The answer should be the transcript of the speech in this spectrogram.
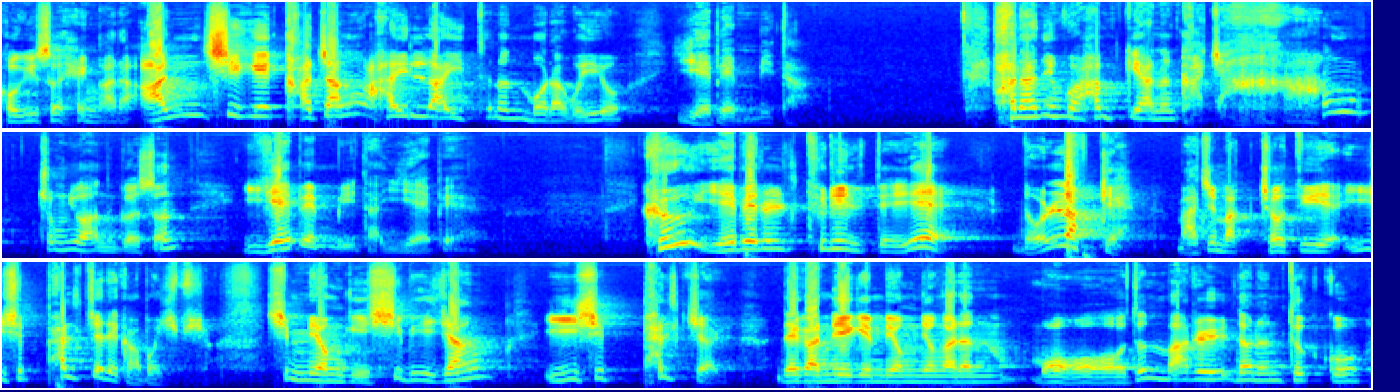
거기서 행하라. 안식의 가장 하이라이트는 뭐라고요? 예배입니다. 하나님과 함께하는 가장 중요한 것은 예배입니다. 예배. 그 예배를 드릴 때에 놀랍게 마지막 저 뒤에 28절에 가 보십시오. 신명기 12장 28절 내가 네게 명령하는 모든 말을 너는 듣고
